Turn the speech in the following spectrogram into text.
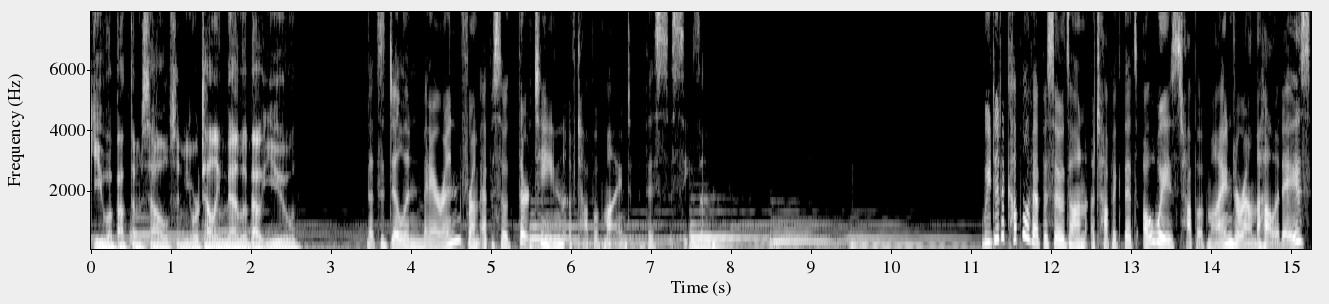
you about themselves and you're telling them about you. That's Dylan Marron from episode 13 of Top of Mind this season. We did a couple of episodes on a topic that's always top of mind around the holidays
